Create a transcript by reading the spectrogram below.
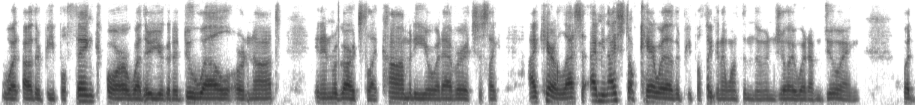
what other people think or whether you're gonna do well or not and in regards to like comedy or whatever it's just like i care less i mean i still care what other people think and i want them to enjoy what i'm doing but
